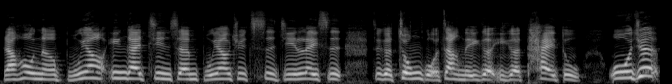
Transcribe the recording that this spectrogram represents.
然后呢，不要应该晋升，不要去刺激类似这个中国这样的一个一个态度。我觉得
